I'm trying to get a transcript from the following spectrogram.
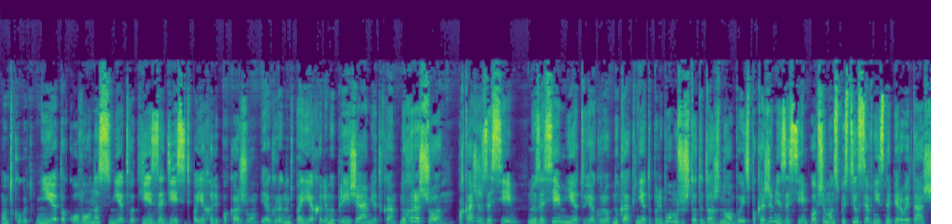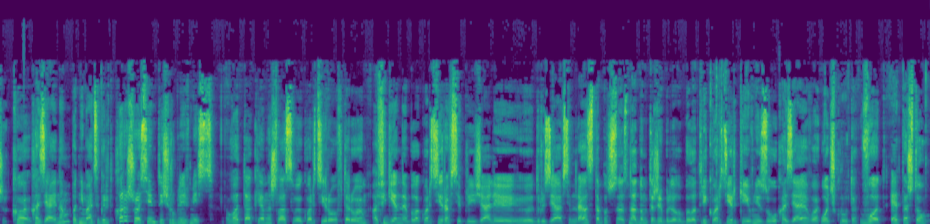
Он такой говорит, нет, такого у нас нет, вот есть за 10, поехали покажу. Я говорю, ну поехали, мы приезжаем, я такая, ну хорошо, покажешь за 7? Ну за 7 нету, я говорю, ну как нету, по-любому же что-то должно быть, покажи мне за 7. В общем, он спустился вниз на первый этаж к хозяинам, поднимается, говорит, хорошо, 7 тысяч рублей в месяц. Вот так я нашла свою квартиру вторую. Офигенная была квартира, все приезжали, э, друзья, всем нравилось. Там, получается, у нас на одном этаже было, было три квартирки, и внизу хозяева. Очень круто. Вот, это что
